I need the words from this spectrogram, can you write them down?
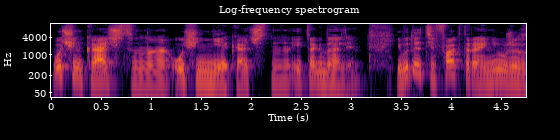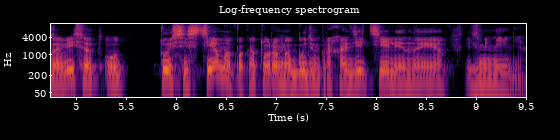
очень качественно, очень некачественно и так далее. И вот эти факторы, они уже зависят от той системы, по которой мы будем проходить те или иные изменения.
